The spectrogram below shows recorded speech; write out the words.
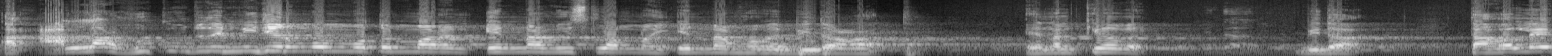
আর আল্লাহর হুকুম যদি নিজের মন মতন মানেন, এর নাম ইসলাম নয়, এর নাম হবে বিদাত। এর নাম কি হবে? বিদাত। তাহলে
